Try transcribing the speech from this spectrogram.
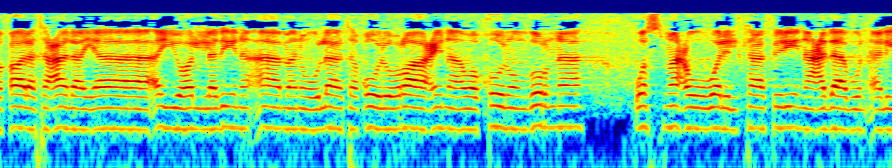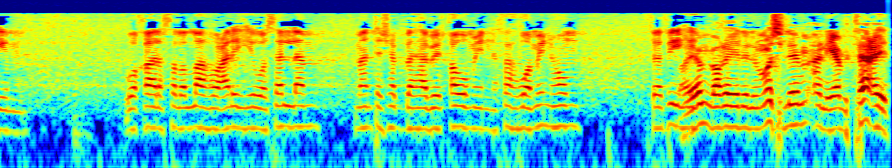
فقال تعالى يا أيها الذين آمنوا لا تقولوا راعنا وقولوا انظرنا واسمعوا وللكافرين عذاب أليم. وقال صلى الله عليه وسلم من تشبه بقوم فهو منهم ففيه وينبغي للمسلم أن يبتعد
